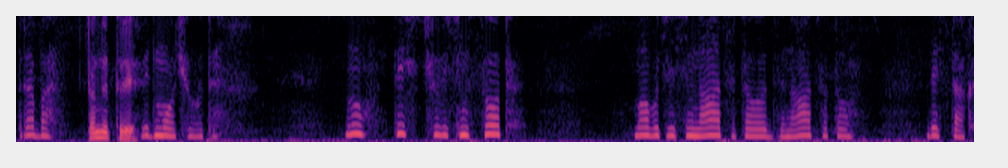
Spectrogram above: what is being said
Треба Та не три. відмочувати. Ну, 1800, мабуть, 18-го, 12-го. Десь так.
